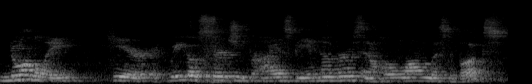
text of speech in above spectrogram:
normally here, if we go searching for ISBN numbers in a whole long list of books,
